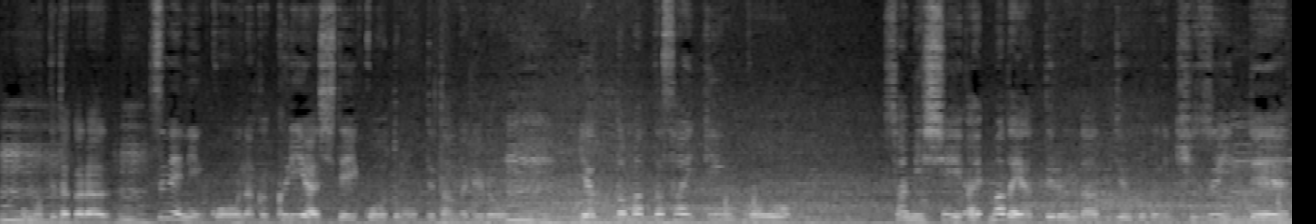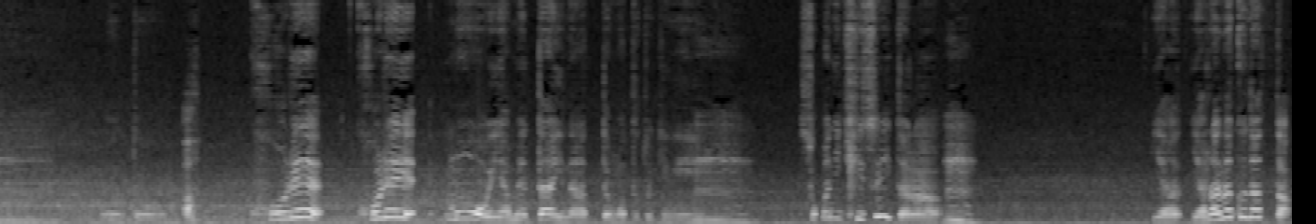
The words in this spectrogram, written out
思ってたから、うん。常にこうなんかクリアしていこうと思ってたんだけど、うん。やっとまた最近こう寂しいえまだやってるんだっていうことに気づいて、うんとあこれこれもうやめたいなって思った時に、うんそこに気づいたらうん。ややらなくなった。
